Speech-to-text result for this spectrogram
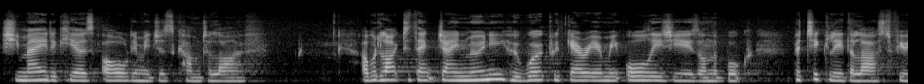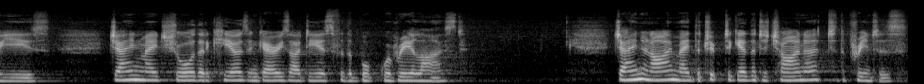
She made Akio's old images come to life. I would like to thank Jane Mooney, who worked with Gary Emery all these years on the book, particularly the last few years. Jane made sure that Akio's and Gary's ideas for the book were realised. Jane and I made the trip together to China to the printers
